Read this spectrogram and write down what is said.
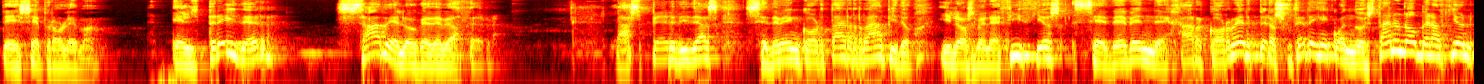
de ese problema. El trader sabe lo que debe hacer. Las pérdidas se deben cortar rápido y los beneficios se deben dejar correr, pero sucede que cuando está en una operación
